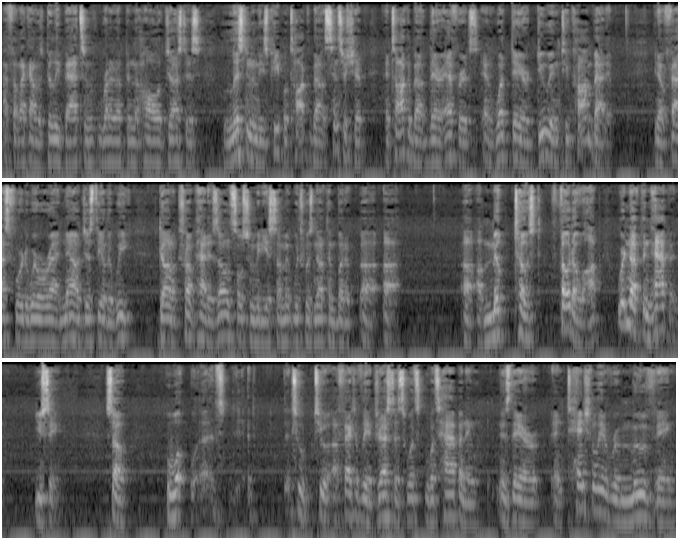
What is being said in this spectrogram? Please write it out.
I felt like I was Billy Batson running up in the Hall of Justice, listening to these people talk about censorship and talk about their efforts and what they are doing to combat it. You know, fast forward to where we're at now. Just the other week, Donald Trump had his own social media summit, which was nothing but a uh, uh, a milk toast photo op where nothing happened. You see, so what, to to effectively address this, what's what's happening is they are intentionally removing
